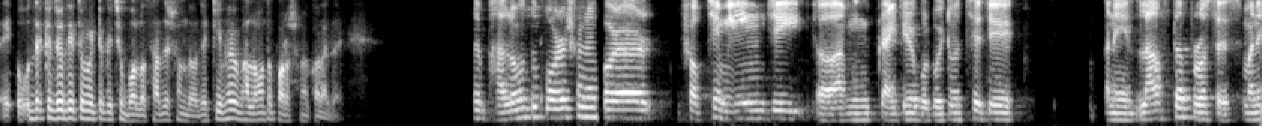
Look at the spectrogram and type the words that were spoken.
এ- ওদেরকে যদি তুমি একটু কিছু বলো সাজেশন দাও যে কীভাবে ভালো মতো পড়াশোনা করা যায়। ভালো মতো পড়াশোনা করার সবচেয়ে মেইন যেই আমি ক্রাইটেরিয়া বলব, এটা হচ্ছে যে মানে লাভ দ্য প্রসেস মানে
